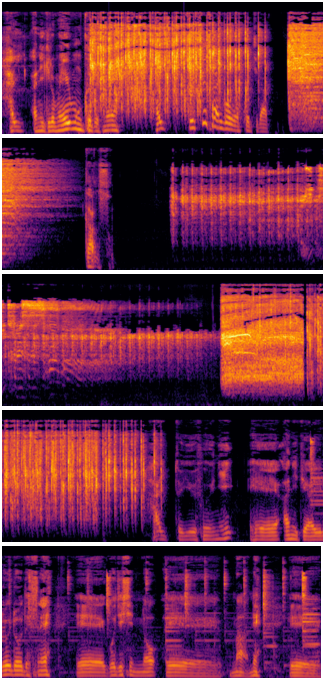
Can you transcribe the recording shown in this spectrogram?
はい。兄貴の名文句ですね。はい。そして最後がこちら。ガルソン。はい。というふうに、えー、兄貴はいろいろですね、えー、ご自身の、えー、まあね、えー、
